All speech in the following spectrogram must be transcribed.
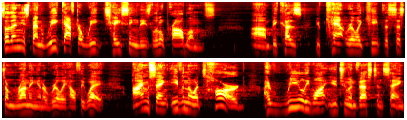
So then you spend week after week chasing these little problems um, because you can't really keep the system running in a really healthy way. I'm saying, even though it's hard, I really want you to invest in saying,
